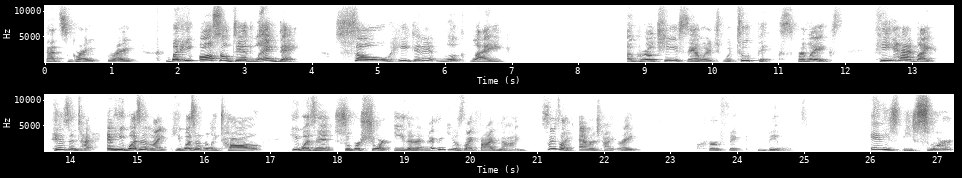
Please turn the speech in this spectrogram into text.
That's great, right? But he also did leg day. So he didn't look like a grilled cheese sandwich with toothpicks for legs. He had like his entire, and he wasn't like, he wasn't really tall. He wasn't super short either. Mm-hmm. I think he was like five nine. So he's like average height, right? perfect build. And he's he's smart,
